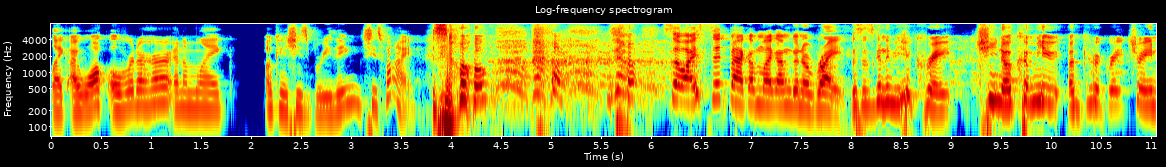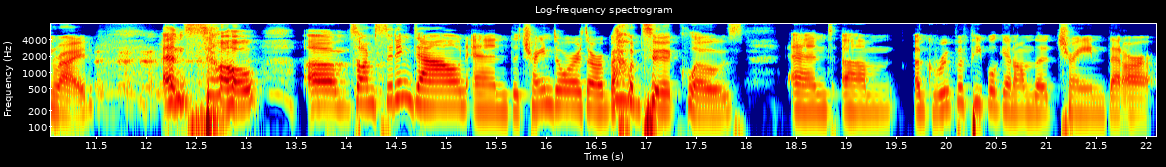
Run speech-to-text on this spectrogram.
like I walk over to her and I'm like, okay, she's breathing. She's fine. So so I sit back. I'm like, I'm gonna write. This is gonna be a great, you know, commute, a great train ride. And so, um, so I'm sitting down, and the train doors are about to close, and um, a group of people get on the train that are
